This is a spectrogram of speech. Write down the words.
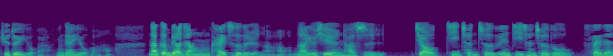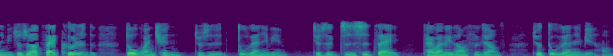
绝对有吧，应该有吧？哈，那更不要讲我们开车的人啊，哈，那有些人他是叫计程车的，连计程车都塞在那边，就是要载客人的，都完全就是堵在那边。就是只是在台湾雷藏寺这样子，就堵在那边哈，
